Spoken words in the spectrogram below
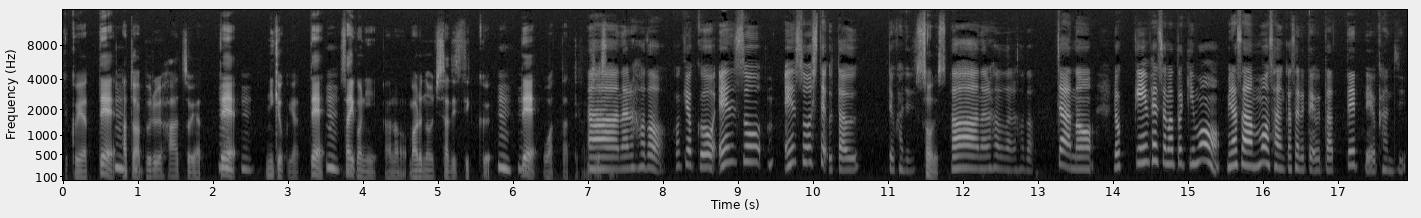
曲をやって、はい、あとはブルーハーツをやって、うんうん、2曲やって、うんうん、最後にあの丸の内サディスティックで終わったって感じです、ね、ああ、なるほど。5曲を演奏、演奏して歌うっていう感じですか？そうです。ああ、なるほど、なるほど。じゃあ、あの、ロッキンフェスの時も、皆さんも参加されて歌ってっていう感じ？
